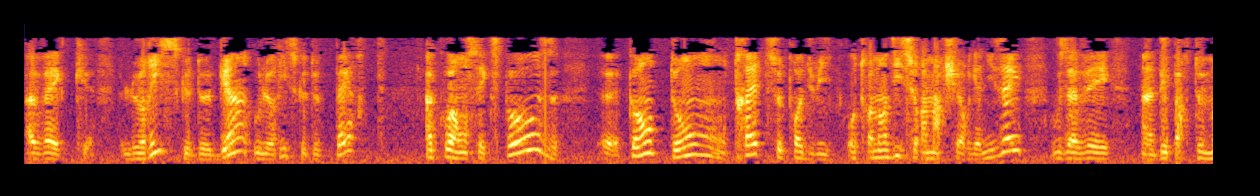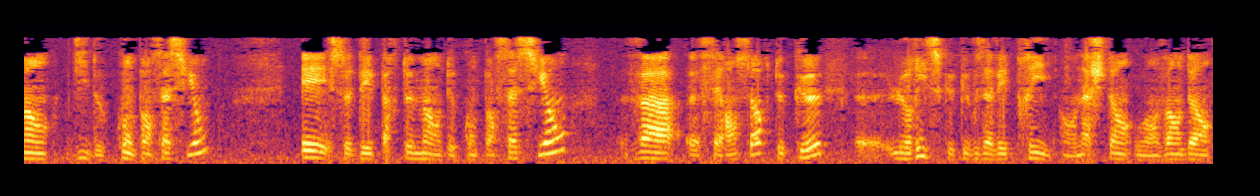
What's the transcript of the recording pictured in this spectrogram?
avec le risque de gain ou le risque de perte à quoi on s'expose euh, quand on traite ce produit. Autrement dit, sur un marché organisé, vous avez un département dit de compensation, et ce département de compensation va euh, faire en sorte que euh, le risque que vous avez pris en achetant ou en vendant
